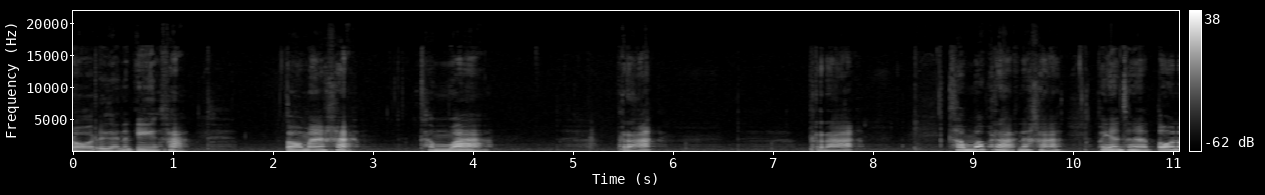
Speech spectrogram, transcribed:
รอเรือนั่นเองค่ะ ต่อมาค่ะคำว่า พระ พระคำว่าพระนะคะ พยัญชนะต้น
